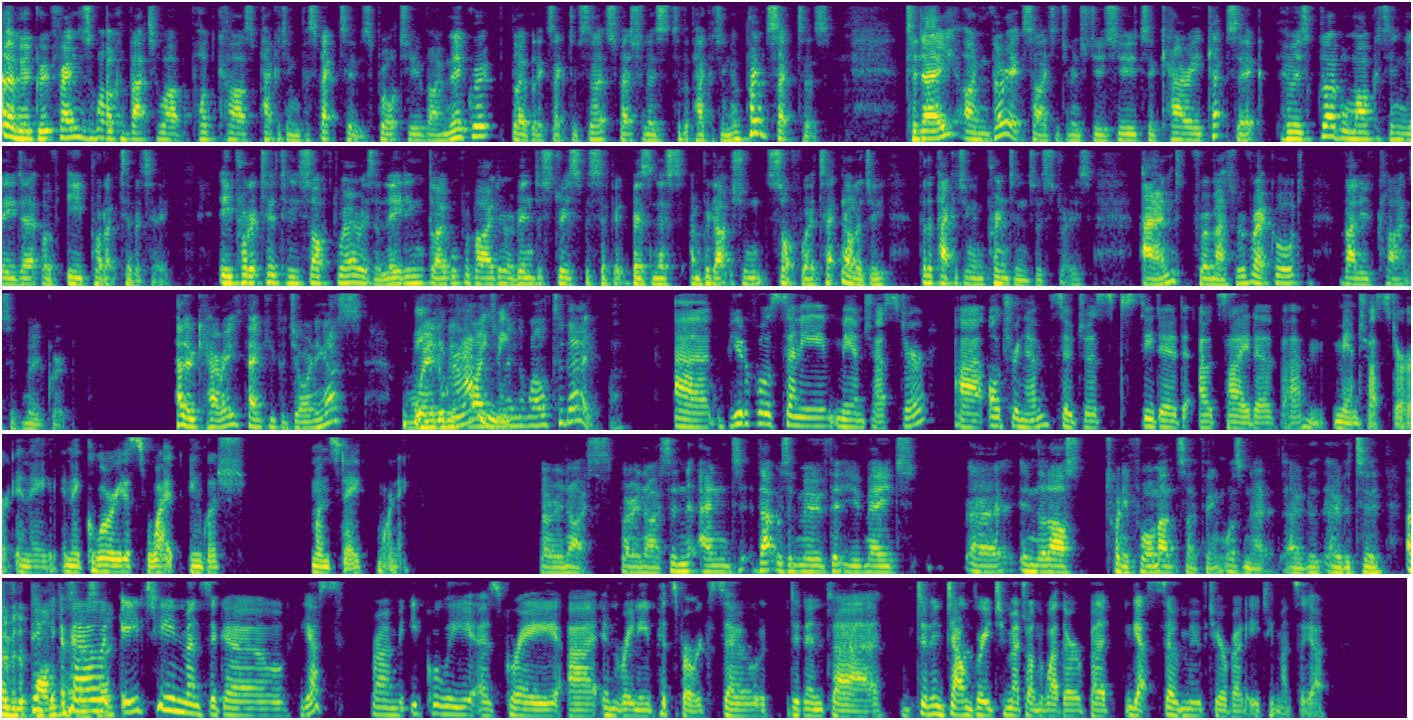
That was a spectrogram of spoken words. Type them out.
Hello, Mood Group friends. Welcome back to our podcast, Packaging Perspectives, brought to you by Mood Group, global executive search specialist to the packaging and print sectors. Today, I'm very excited to introduce you to Carrie Klepzig, who is Global Marketing Leader of eProductivity. eProductivity software is a leading global provider of industry specific business and production software technology for the packaging and print industries, and, for a matter of record, valued clients of Mood Group. Hello, Carrie. Thank you for joining us. Thank Where do we find you me. in the world today? Uh, beautiful, sunny Manchester, uh, Altrincham, so just seated outside of um, Manchester in a in a glorious wet English Wednesday morning. Very nice, very nice. And and that was a move that you made uh, in the last 24 months, I think, wasn't it? Over over to over the pond, About 18 months ago, yes, from equally as gray uh, and rainy Pittsburgh, so didn't uh, didn't downgrade too much on the weather, but yes, so moved here about 18 months ago.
